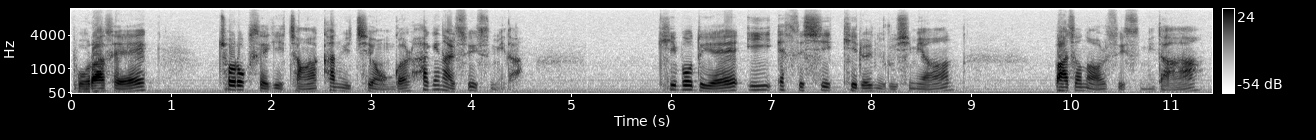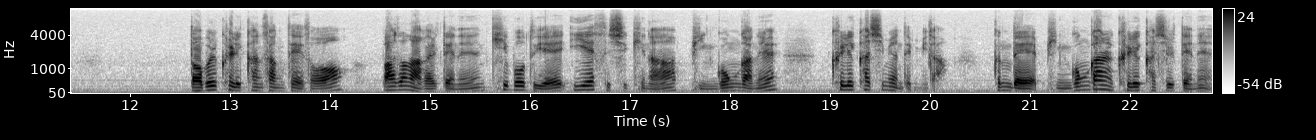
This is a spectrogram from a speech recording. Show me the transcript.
보라색, 초록색이 정확한 위치에 온 걸 확인할 수 있습니다. 키보드에 ESC 키를 누르시면 빠져나올 수 있습니다. 더블 클릭한 상태에서 빠져나갈 때는 키보드의 ESC 키나 빈 공간을 클릭하시면 됩니다. 근데 빈 공간을 클릭하실 때는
